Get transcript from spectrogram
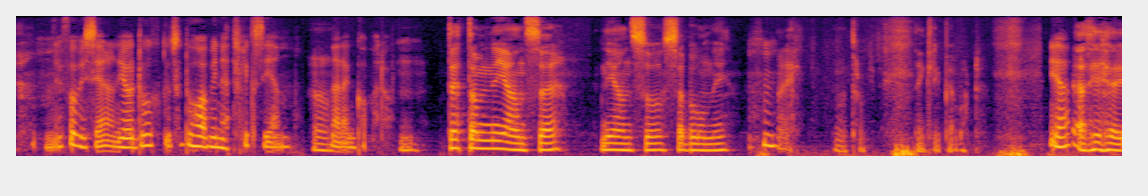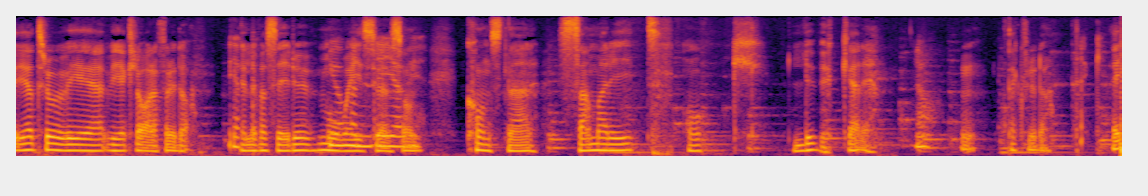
Ja. Nu får vi se den. Ja, då, då har vi Netflix igen. Ja. När den kommer då. Detta om nyanser. Nyanso, Sabuni. Mhm. Nej, det var tråkigt. Den klipper jag bort. Ja. Alltså, Jag, jag tror vi är, vi är klara för idag. Japp. Eller vad säger du? Jo, Moa gör Israelsson. Konstnär, samarit och lukare. ja, Mm. Tack för idag. tack. Hej.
